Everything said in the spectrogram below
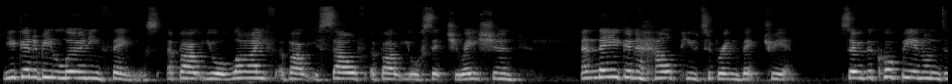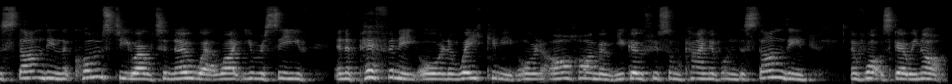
you're going to be learning things about your life, about yourself, about your situation, and they are going to help you to bring victory in. So there could be an understanding that comes to you out of nowhere, like you receive an epiphany or an awakening or an aha moment. You go through some kind of understanding of what's going on.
